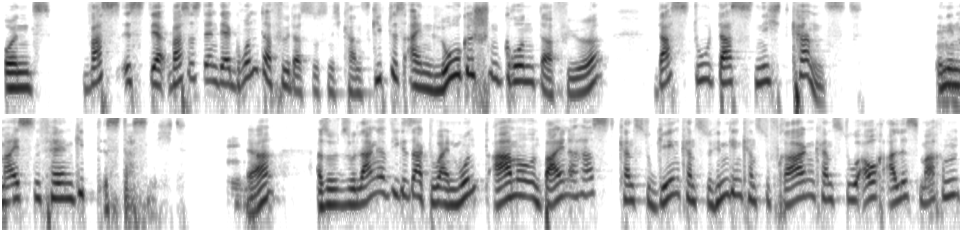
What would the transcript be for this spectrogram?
und was ist der, was ist denn der Grund dafür, dass du es nicht kannst? Gibt es einen logischen Grund dafür, dass du das nicht kannst? In den meisten Fällen gibt es das nicht. Ja, also solange, wie gesagt, du einen Mund, Arme und Beine hast, kannst du gehen, kannst du hingehen, kannst du fragen, kannst du auch alles machen,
